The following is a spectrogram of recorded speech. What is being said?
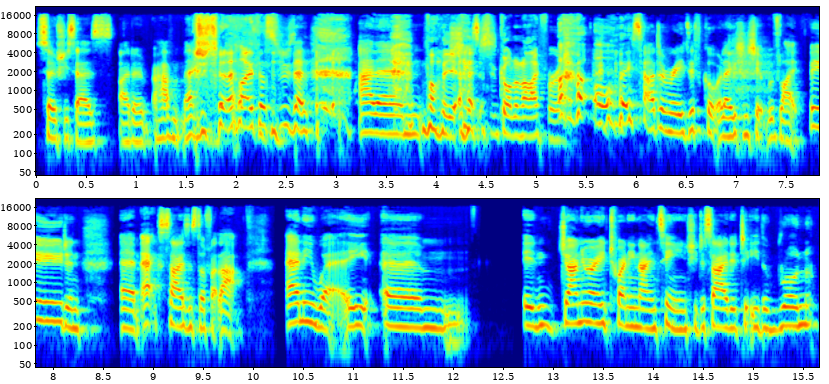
So she says, I don't, I haven't measured her. Like that's what she says. And um, Mollie, she's she's got an eye for it. always had a really difficult relationship with like food and um, exercise and stuff like that. Anyway, um, in January 2019, she decided to either run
